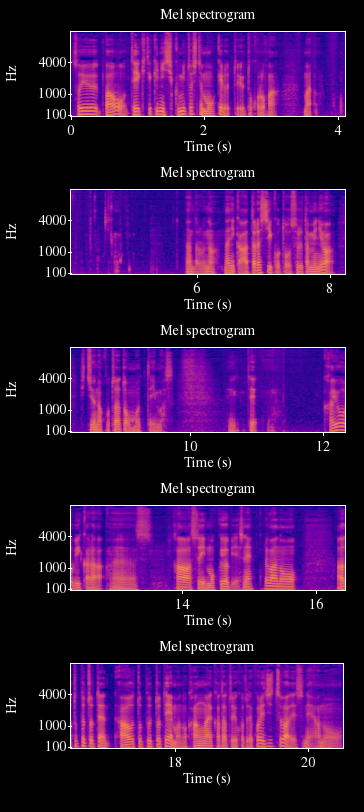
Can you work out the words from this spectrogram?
そういう場を定期的に仕組みとして設けるというところがまあなんだろうな何か新しいことをするためには必要なことだと思っています。で火曜日から、火水木曜日ですねこれはあのアウトプットってアウトプットテーマの考え方ということでこれ実はですねあの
